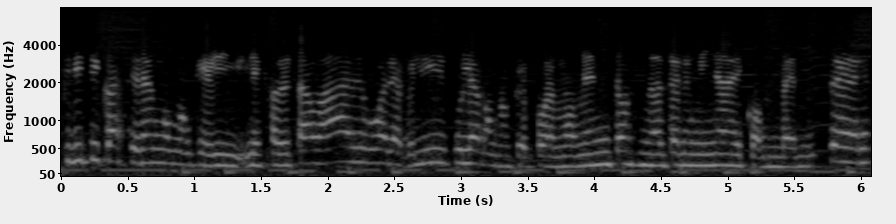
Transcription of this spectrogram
críticas eran como que les faltaba algo a la película, como que por momentos no termina de convencer.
